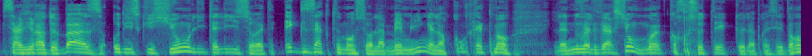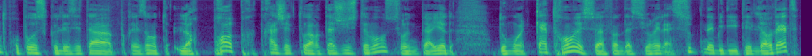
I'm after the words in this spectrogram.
servira de base aux discussions. L'Italie serait exactement sur la même ligne. Alors concrètement, la nouvelle version, moins corsetée que la précédente, propose que les États présentent leur propre trajectoire d'ajustement sur une période d'au moins 4 ans, et ce afin d'assurer la soutenabilité de leurs dettes.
